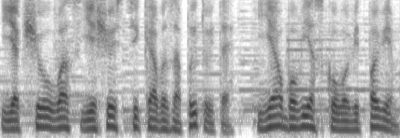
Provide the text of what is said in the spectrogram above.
Якщо у вас є щось цікаве, запитуйте, я обов'язково відповім.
